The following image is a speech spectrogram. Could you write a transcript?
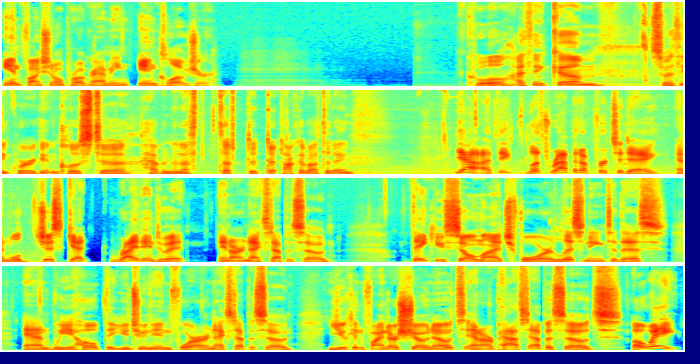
in functional programming in Clojure. Cool. I think um, so. I think we're getting close to having enough stuff to, to talk about today. Yeah, I think let's wrap it up for today, and we'll just get right into it in our next episode. Thank you so much for listening to this, and we hope that you tune in for our next episode. You can find our show notes and our past episodes. Oh, wait,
